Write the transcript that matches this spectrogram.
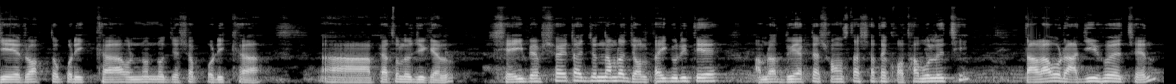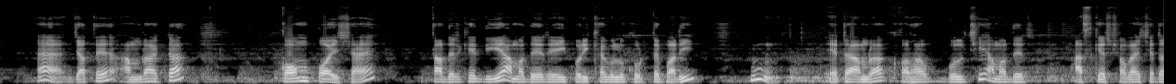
যে রক্ত পরীক্ষা, অন্যান্য যেসব পরীক্ষা প্যাথোলজিক্যাল সেই ব্যবসায়টার জন্য আমরা জলপাইগুড়িতে আমরা দু একটা সংস্থার সাথে কথা বলেছি। তারাও রাজি হয়েছেন হ্যাঁ যাতে আমরা একটা কম পয়সায় তাদেরকে দিয়ে আমাদের এই পরীক্ষাগুলো করতে পারি। হুম, এটা আমরা কথা বলছি। আমাদের আজকের সবাই সেটা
